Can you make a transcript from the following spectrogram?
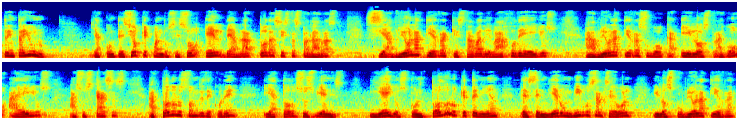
31. Y aconteció que cuando cesó él de hablar todas estas palabras, se abrió la tierra que estaba debajo de ellos, abrió la tierra su boca y los tragó a ellos, a sus casas, a todos los hombres de Coré y a todos sus bienes. Y ellos, con todo lo que tenían, descendieron vivos al Seol y los cubrió la tierra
